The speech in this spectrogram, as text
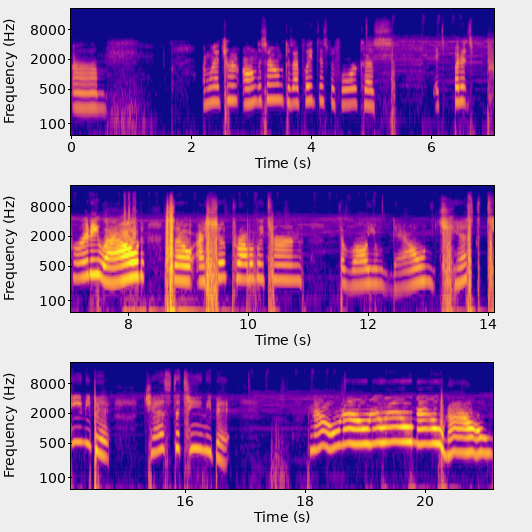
Um, I'm gonna turn on the sound because I played this before because it's, but it's pretty loud. So I should probably turn the volume down just a teeny bit, just a teeny bit. Now, now, now, now, now.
